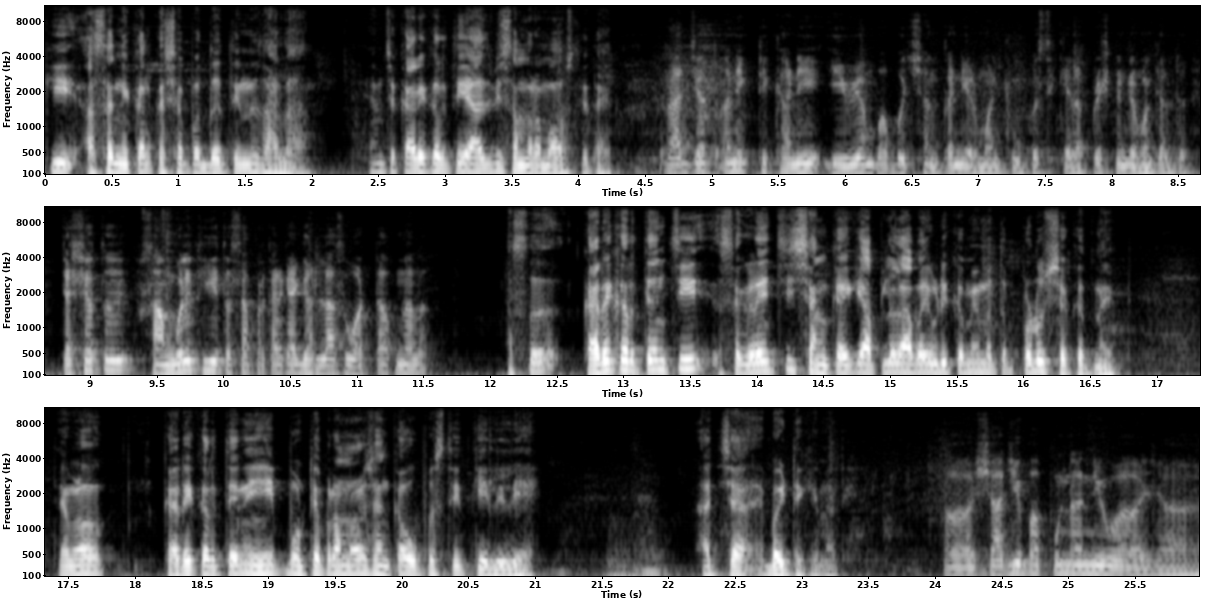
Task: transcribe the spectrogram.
की असा निकाल कशा पद्धतीनं झाला? आमचे कार्यकर्ते आज बी संभ्रमावस्थेत आहेत. राज्यात अनेक ठिकाणी ई व्ही एमबाबत शंका निर्माण की उपस्थित केला प्रश्न निर्माण केला होता. त्याच्यात सांगोलीत ही तसा प्रकार काय घडला असं वाटतं आपणाला? असं कार्यकर्त्यांची सगळ्यांची शंका आहे की आपल्याला आबा एवढी कमी मतं पडूच शकत नाहीत. त्यामुळं कार्यकर्त्यांनी ही मोठ्या प्रमाणावर शंका उपस्थित केलेली आहे आजच्या बैठकीमध्ये. अं, शहाजी बापूंना निव अं,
